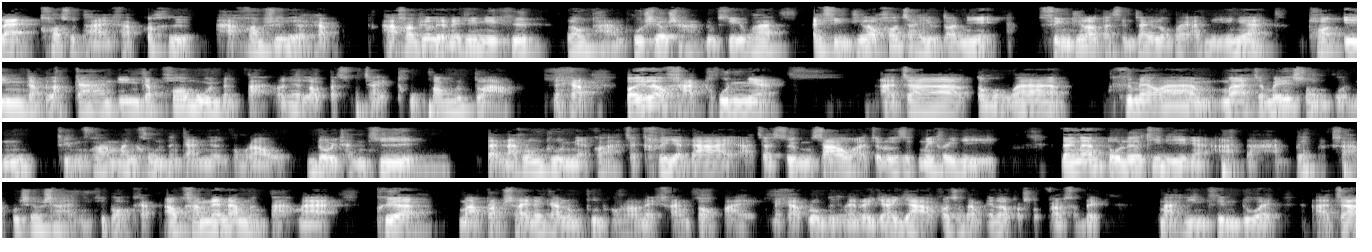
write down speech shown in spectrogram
และข้อสุดท้ายครับก็คือหาความช่วยเหลือครับ หาความช่วยเหลือในที่นี้คือ ลองถามผู้เชี่ยวชาญดูซิว่าไอ้สิ่งที่เราเข้าใจอยู่ตอนนี้ สิ่งที่เราตัดสินใจลงไปอันนี้เนี่ยพออิงกับหลักการอิงกับข้อมูลต่างๆ แล้วเนี่ยเราตัดสินใจถูกต้องหรือเปล่านะครับ ตอนนี้เราขาดทุนเนี่ยอาจจะต้องบอกว่า คือแม้ว่ามันอาจจะไม่ได้ส่งผลถึงความมั่นคงทางการเงินของเราโดยทันที แต่นักลงทุนเนี่ยก็อาจจะเครียดได้ อาจจะซึมเศร้า อาจจะรู้สึกไม่ค่อยดี ดังนั้นตัวเลือกที่ดีเนี่ยอาจจะหันไปปรึกษาผู้เชี่ยวชาญอย่างที่บอกครับ เอาคำแนะนำต่างๆมา เพื่อมาปรับใช้ในการลงทุนของเราในครั้งต่อไปนะครับ รวมถึงในระยะยาวก็จะทำให้เราประสบความสำเร็จมากยิ่งขึ้นด้วย อาจจะ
